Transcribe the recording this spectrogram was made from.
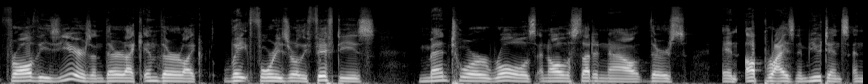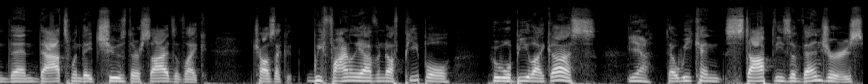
for all these years and they're like in their like late 40s early 50s mentor roles and all of a sudden now there's an uprising of mutants and then that's when they choose their sides of like charles like we finally have enough people who will be like us yeah, that we can stop these avengers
